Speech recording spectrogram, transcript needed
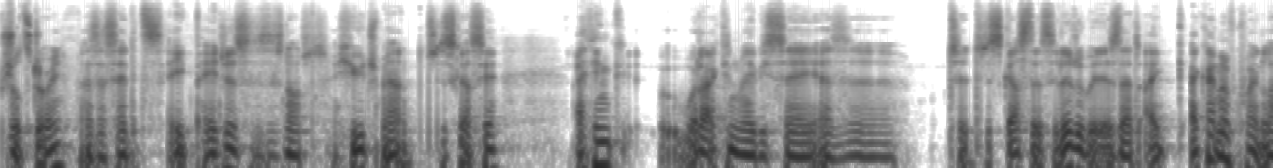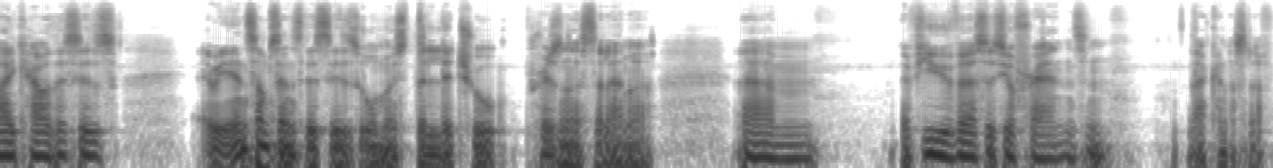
short story. As I said, it's eight pages. This is not a huge amount to discuss here. I think what I can maybe say as a to discuss this a little bit is that I, I kind of quite like how this is. I mean, in some sense, this is almost the literal prisoner's dilemma um, of you versus your friends and that kind of stuff.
